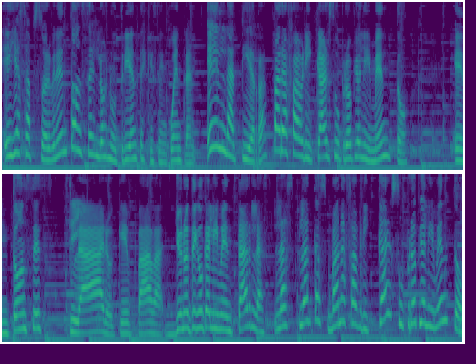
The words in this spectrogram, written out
Ellas absorben entonces los nutrientes que se encuentran en la tierra para fabricar su propio alimento. Entonces, claro, qué pava. Yo no tengo que alimentarlas. Las plantas van a fabricar su propio alimento.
